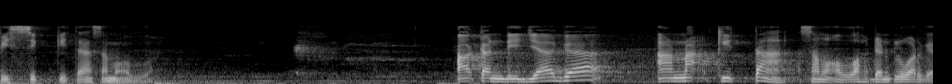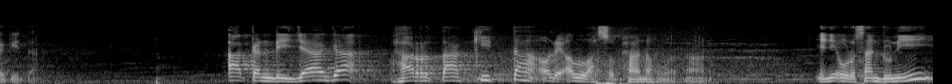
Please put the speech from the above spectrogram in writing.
fisik kita sama Allah akan dijaga anak kita sama Allah dan keluarga kita. Akan dijaga harta kita oleh Allah Subhanahu wa taala. Ini urusan dunia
